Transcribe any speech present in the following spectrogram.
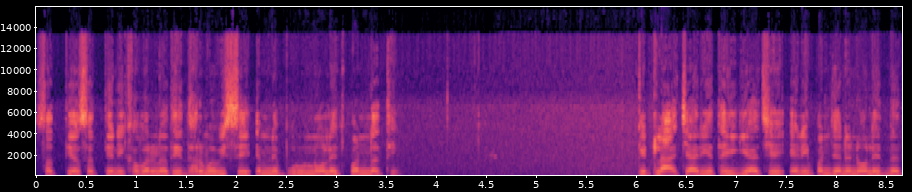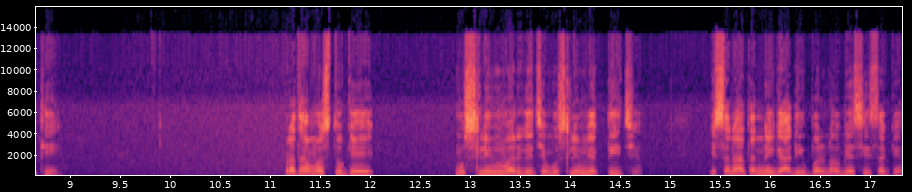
સત્ય અસત્યની ખબર નથી. ધર્મ વિશે એમને પૂરું નોલેજ પણ નથી. કેટલા આચાર્ય થઈ ગયા છે, એની પણ જેને નોલેજ નથી. પ્રથમ વસ્તુ કે મુસ્લિમ વર્ગ છે, મુસ્લિમ વ્યક્તિ છે, એ સનાતનની ગાદી ઉપર ન બેસી શકે.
